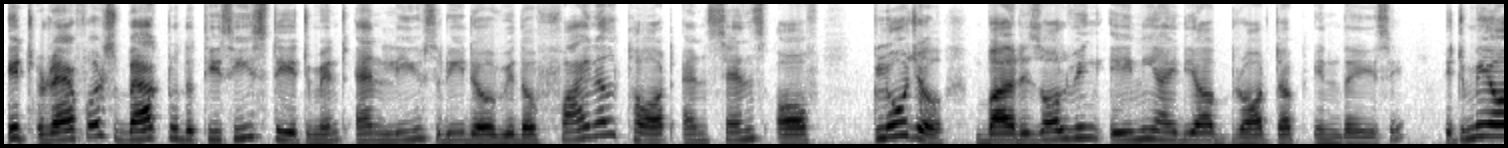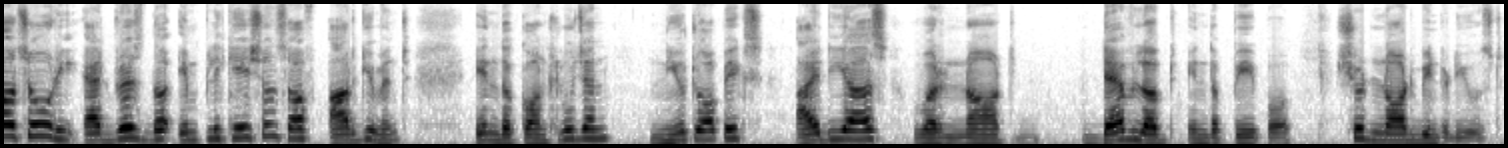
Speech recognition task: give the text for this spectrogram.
it refers back to the thesis statement and leaves reader with a final thought and sense of closure by resolving any idea brought up in the essay it may also address the implications of argument in the conclusion. New topics, ideas were not developed in the paper should not be introduced.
